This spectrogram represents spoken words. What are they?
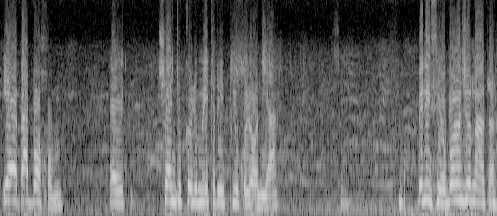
È a Bochum, eh, 100 km più Colonia. Benissimo, buona giornata.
